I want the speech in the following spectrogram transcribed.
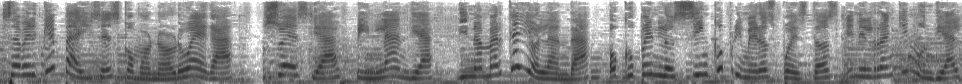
saber que países como Noruega, Suecia, Finlandia, Dinamarca y Holanda ocupen los cinco primeros puestos en el ranking mundial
